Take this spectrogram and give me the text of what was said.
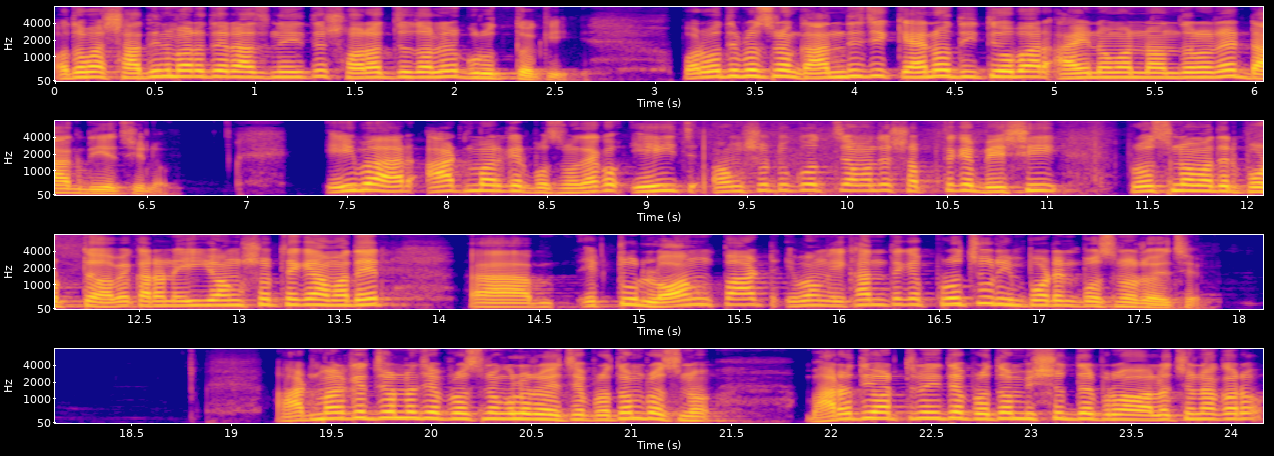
অথবা স্বাধীন ভারতের রাজনীতিতে স্বরাজ্য দলের গুরুত্ব কী? পরবর্তী প্রশ্ন, গান্ধীজি কেন দ্বিতীয়বার আইন অমান্য আন্দোলনের ডাক দিয়েছিল? এইবার আট মার্কের প্রশ্ন। দেখো, এই অংশটুকু হচ্ছে আমাদের সবথেকে বেশি প্রশ্ন আমাদের পড়তে হবে, কারণ এই অংশ থেকে আমাদের একটু লং পার্ট এবং এখান থেকে প্রচুর ইম্পর্টেন্ট প্রশ্ন রয়েছে। আট মার্কের জন্য যে প্রশ্নগুলো রয়েছে, প্রথম প্রশ্ন ভারতীয় অর্থনীতিতে প্রথম বিশ্বযুদ্ধের প্রভাব আলোচনা করো।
